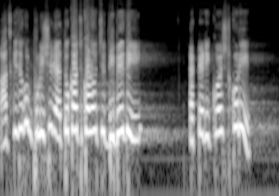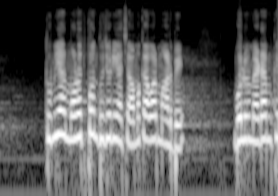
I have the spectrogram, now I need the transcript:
আজকে যখন পুলিশের এত কাজ করা হচ্ছে, দ্বিবেদী, একটা রিকোয়েস্ট করি? তুমি আর মনোজ পান দুজনই আছে, আমাকে আবার মারবে। বলবে ম্যাডাম ম্যাডামকে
